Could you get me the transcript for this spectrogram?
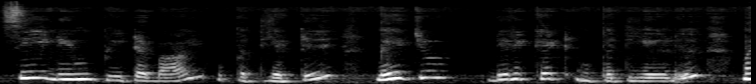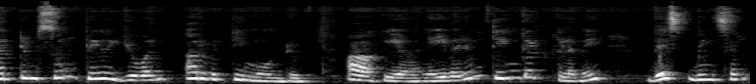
சி. லிம் பீட்டர்பாய் முப்பத்தி எட்டு மேஜூ டிரிக்கெட் முப்பத்தி ஏழு மற்றும் சுன் பியூ யுவன் அறுபத்தி மூன்று ஆகிய அனைவரும் திங்கட்கிழமை வெஸ்ட் மின்சர்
